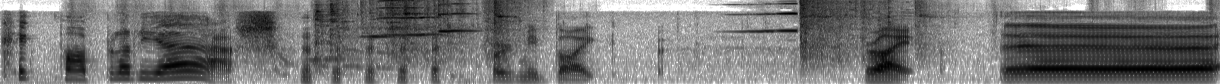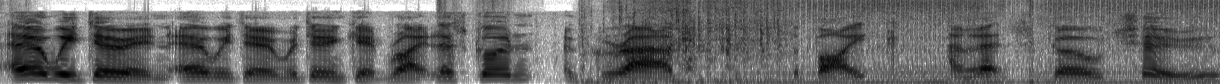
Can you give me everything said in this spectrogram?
kicked my bloody ass. Where's my bike? Right. Uh, how are we doing? How are we doing? We're doing good. Right, let's go and grab the bike and let's go to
